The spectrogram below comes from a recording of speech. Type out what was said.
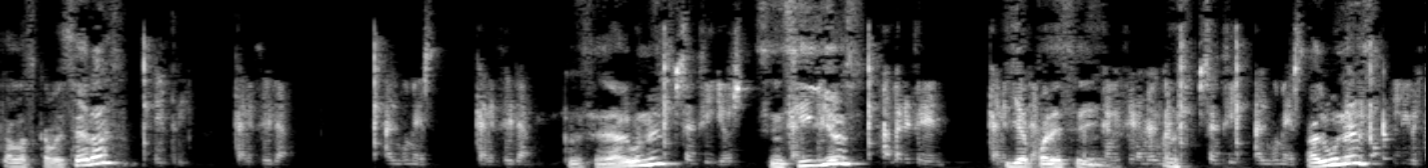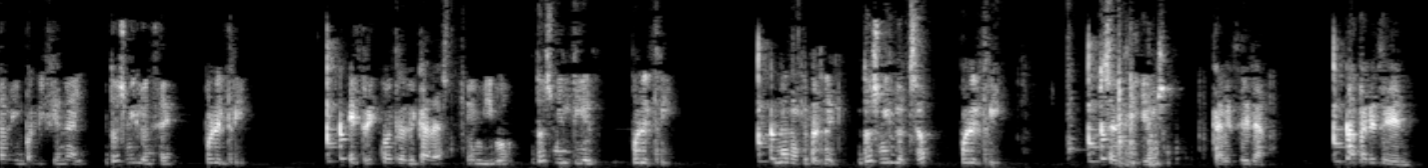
a las cabeceras, El Tri. Cabecera. Álbumes. Cabecera. cabecera de álbumes, Sencillos. Sencillos. Cabecera. Aparece en. Y aparece. Cabecera. Álbumes. álbumes, Libertad incondicional. 2011. Por el Tri. El Tri. Cuatro décadas. En vivo. 2010. Por el Tri. Nada que perder. 2008. Por el Tri. Sencillos. Cabecera. Aparece en.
